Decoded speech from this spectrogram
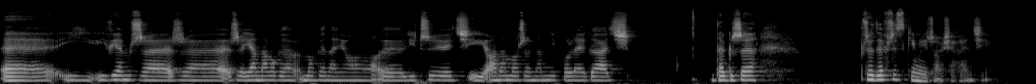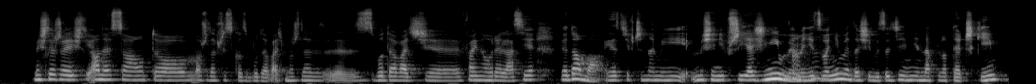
e, i, i wiem, że, że, że ja mogę, mogę na nią e, liczyć i ona może na mnie polegać. Także przede wszystkim liczą się chęci. Myślę, że jeśli one są, to można wszystko zbudować. Można zbudować fajną relację. Wiadomo, ja z dziewczynami, my się nie przyjaźnimy, my nie Mhm. dzwonimy do siebie codziennie na ploteczki.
